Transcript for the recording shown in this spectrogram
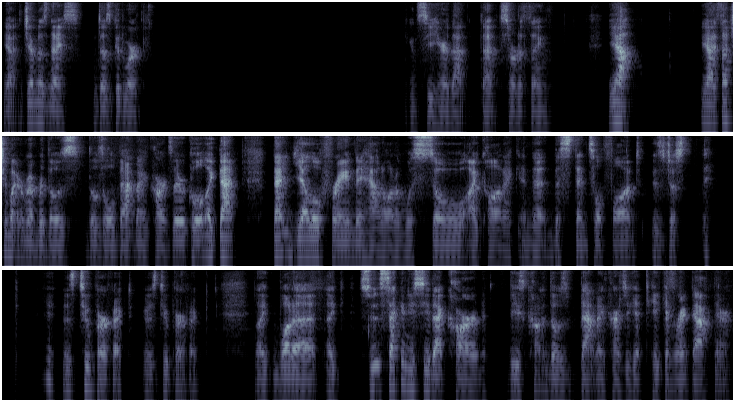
Yeah, Jim is nice. Does good work. You can see here that that sort of thing. Yeah, yeah, I thought you might remember those those old Batman cards. They were cool. Like that that yellow frame they had on them was so iconic, and the the stencil font is just it was too perfect. It was too perfect. Like what a like so the second you see that card, these those Batman cards, you get taken right back there.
